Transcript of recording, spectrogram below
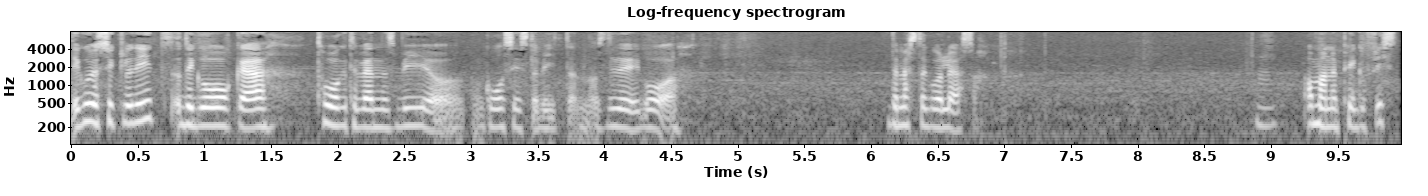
det går att cykla dit och det går att åka tåg till Vännäsby och gå sista biten. Alltså det, går, det mesta går att lösa. Mm. Om man är pigg och frisk.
